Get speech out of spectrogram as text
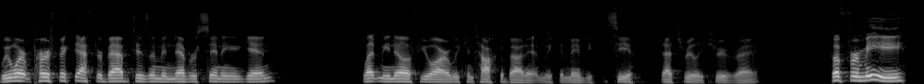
We weren't perfect after baptism and never sinning again. Let me know if you are. We can talk about it and we can maybe see if that's really true, right? But for me,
